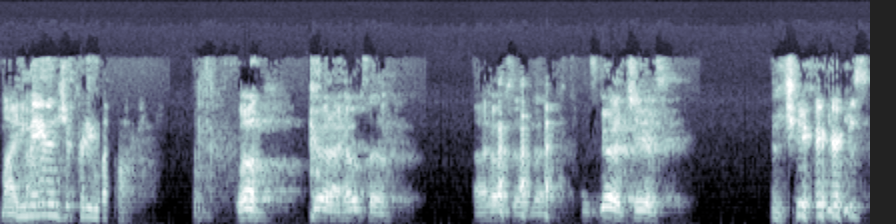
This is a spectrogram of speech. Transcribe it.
My you time. manage it pretty well. Well, good. I hope so. I hope so. But it's good. Cheers. Cheers.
